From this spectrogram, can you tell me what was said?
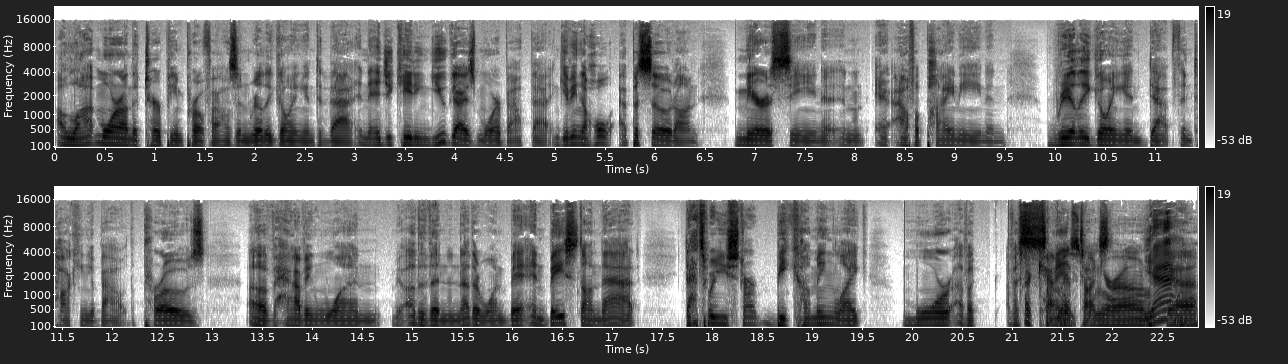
a lot more on the terpene profiles and really going into that and educating you guys more about that and giving a whole episode on myrcene and alpha pinene and really going in depth and talking about the pros of having one other than another one and based on that that's where you start becoming like more of a of a, A chemist on your own. yeah, yeah.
